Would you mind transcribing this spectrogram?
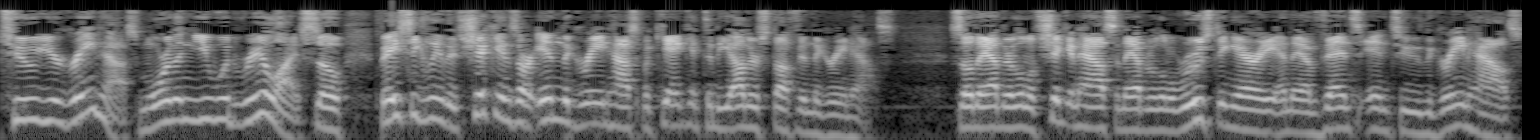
to your greenhouse, more than you would realize. So basically, the chickens are in the greenhouse but can't get to the other stuff in the greenhouse. So they have their little chicken house and they have their little roosting area and they have vents into the greenhouse.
